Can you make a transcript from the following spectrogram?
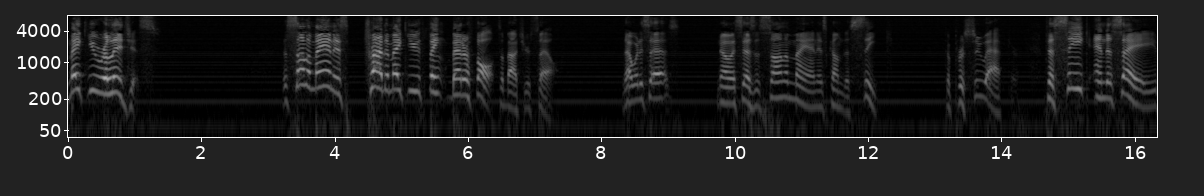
make you religious. The Son of Man is trying to make you think better thoughts about yourself. Is that what it says? No, it says the Son of Man has come to seek, to pursue after, to seek and to save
